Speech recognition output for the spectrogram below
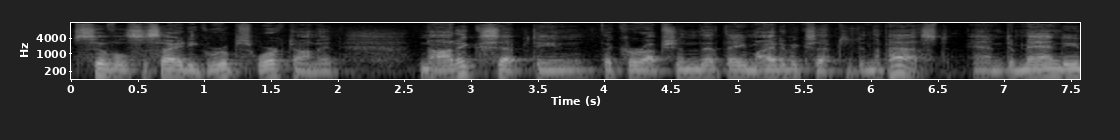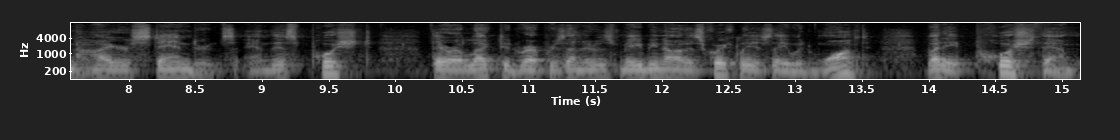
civil society groups worked on it, not accepting the corruption that they might have accepted in the past, and demanding higher standards. And this pushed their elected representatives, maybe not as quickly as they would want, but it pushed them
